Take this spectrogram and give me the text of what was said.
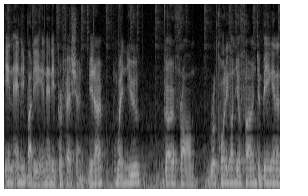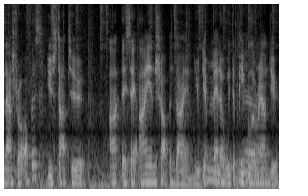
in anybody in any profession. You know, when you go from recording on your phone to being in an Astro office, you start to, uh, they say iron sharpens iron. You get better with the people yeah. around you,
